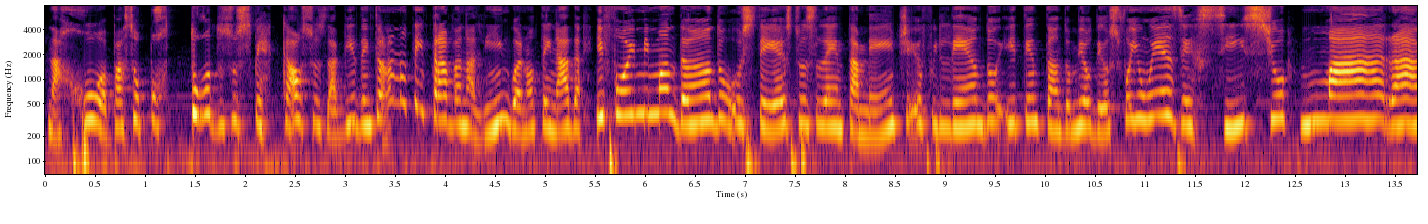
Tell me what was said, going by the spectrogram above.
na rua, passou por todos os percalços da vida, então ela não tem trava na língua, não tem nada. E foi me mandando os textos lentamente, eu fui lendo e tentando. Meu Deus, foi um exercício maravilhoso,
